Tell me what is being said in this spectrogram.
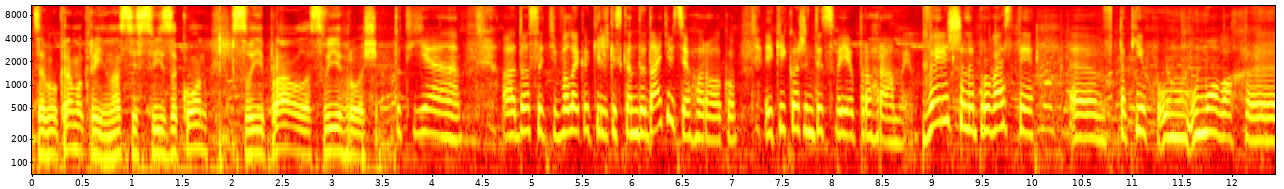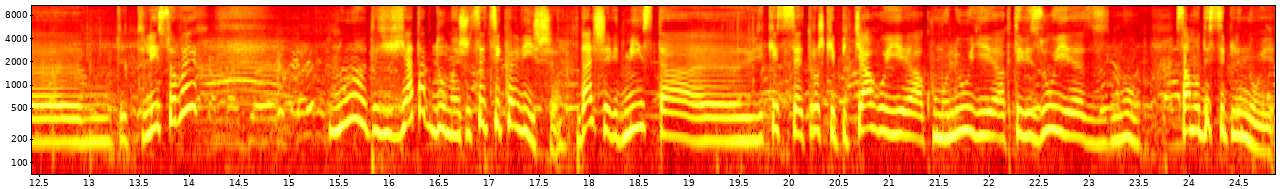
Це окрема країна. У нас є свій закон, свої правила, свої гроші. Тут є е, досить велика кількість кандидатів цього року, які кожен йде своєю програмою. Вирішили провести е, в таких умовах е, лісових. Ну, я так думаю, що це цікавіше. Далі від міста, е, якесь це трошки підтягує, акумулює, активізує, ну, самодисциплінує.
